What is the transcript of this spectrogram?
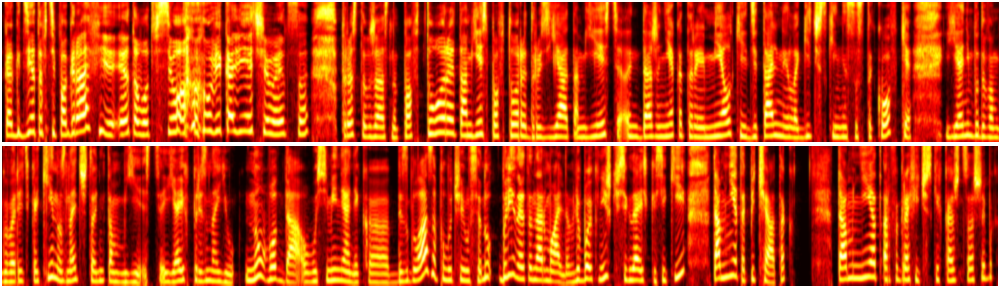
как где-то в типографии это вот все увековечивается. Просто ужасно. Повторы, там есть повторы, друзья, там есть э, даже некоторые мелкие, детальные, логические несостыковки. Я не буду вам говорить, какие, но знаете, что они там есть. Я их признаю. Ну вот да, у «Семи нянек» э, без глаза получился. Ну, блин, это нормально. В любой книжке всегда есть косяки. Там нет опечаток. Там нет орфографических, кажется, ошибок,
